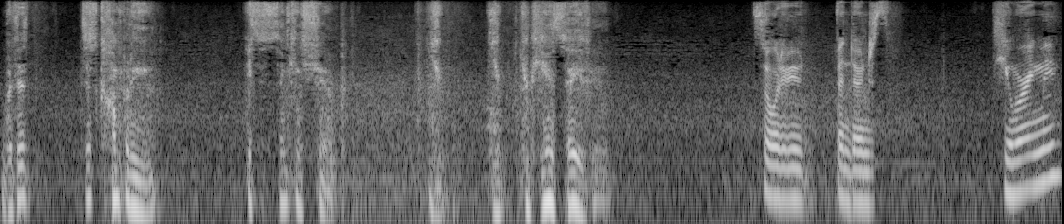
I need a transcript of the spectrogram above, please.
but this this company it's a sinking ship. You you you can't save it. So what have you been doing? Just humoring me?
